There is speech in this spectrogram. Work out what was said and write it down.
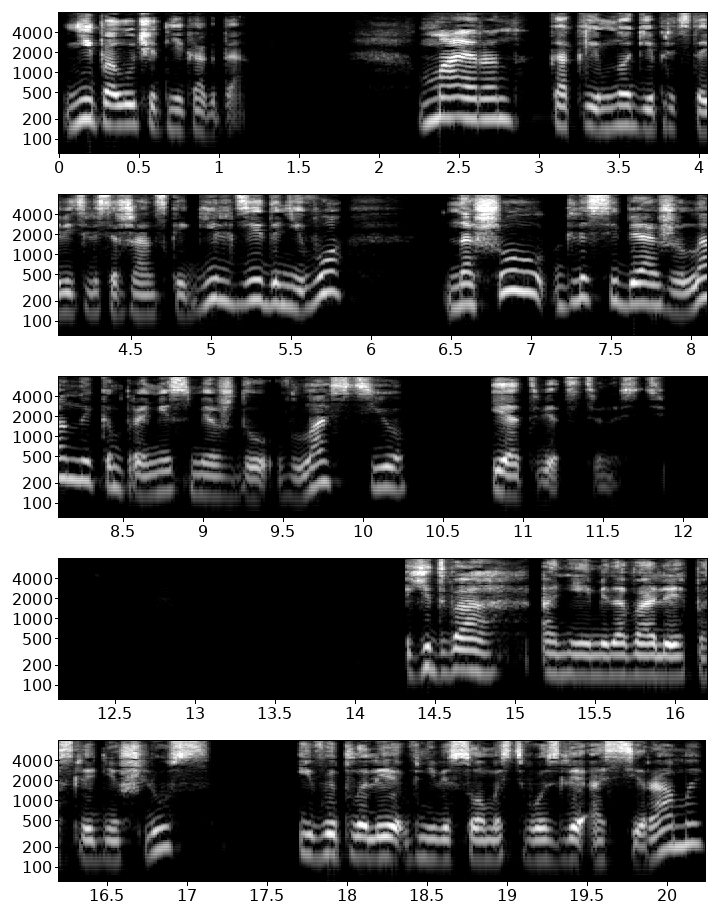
не получит никогда. Майрон, как и многие представители сержантской гильдии, до него нашел для себя желанный компромисс между властью и ответственностью. Едва они именовали последний шлюз, и выплыли в невесомость возле оси рамы,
